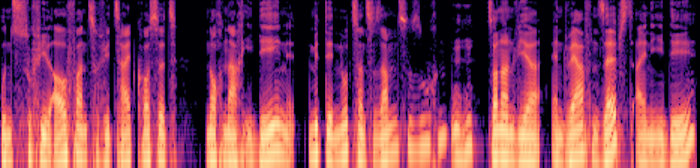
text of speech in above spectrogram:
uns zu viel Aufwand, zu viel Zeit kostet, noch nach Ideen mit den Nutzern zusammenzusuchen Mhm. sondern wir entwerfen selbst eine Idee,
